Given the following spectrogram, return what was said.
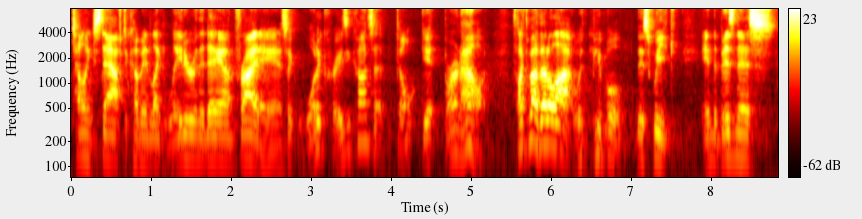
telling staff to come in like later in the day on Friday, and it's like, what a crazy concept! Don't get burnt out. Talked about that a lot with people this week in the business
